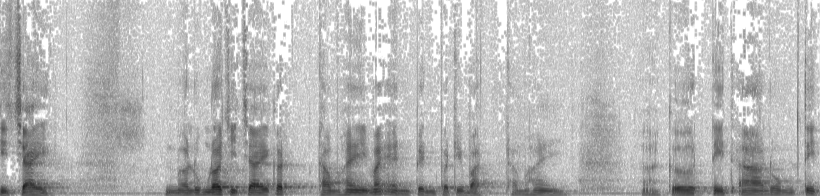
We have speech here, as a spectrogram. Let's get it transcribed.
จิตใจ มาลุมเล้าจิตใจก็ทำให้ไม่เอ็นเป็นปฏิบัติทำให้เกิดติดอารมณ์ติด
